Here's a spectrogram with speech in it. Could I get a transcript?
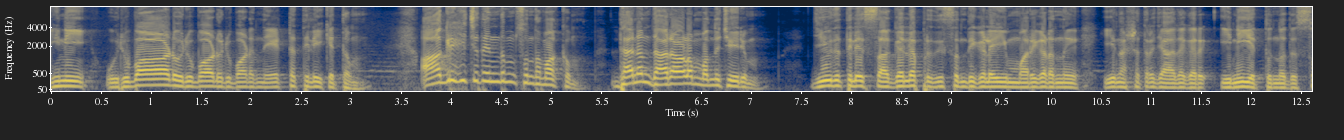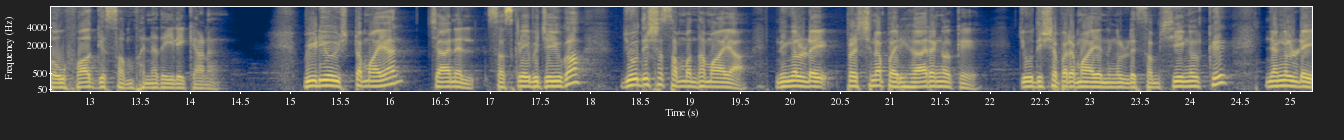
ഇനി ഒരുപാട് ഒരുപാട് ഒരുപാട് നേട്ടത്തിലേക്കെത്തും. ആഗ്രഹിച്ചതെന്തും സ്വന്തമാക്കും. ധനം ധാരാളം വന്നു ചേരും. ജീവിതത്തിലെ സകല പ്രതിസന്ധികളെയും മറികടന്ന് ഈ നക്ഷത്ര ജാതകർ ഇനി എത്തുന്നത് സൗഭാഗ്യ സമ്പന്നതയിലേക്കാണ് വീഡിയോ ഇഷ്ടമായാൽ ചാനൽ സബ്സ്ക്രൈബ് ചെയ്യുക. ജ്യോതിഷ സംബന്ധമായ നിങ്ങളുടെ പ്രശ്ന പരിഹാരങ്ങൾക്ക് ജ്യോതിഷപരമായ നിങ്ങളുടെ സംശയങ്ങൾക്ക് ഞങ്ങളുടെ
